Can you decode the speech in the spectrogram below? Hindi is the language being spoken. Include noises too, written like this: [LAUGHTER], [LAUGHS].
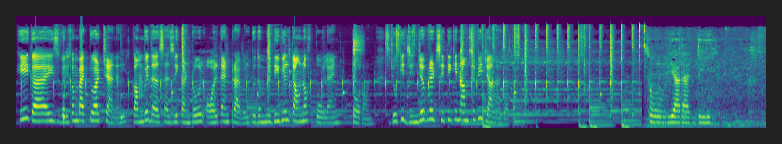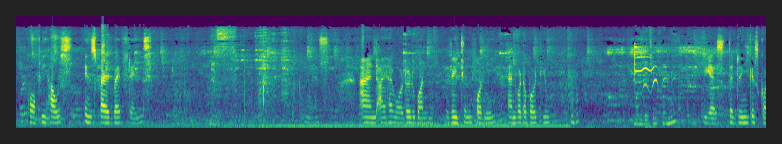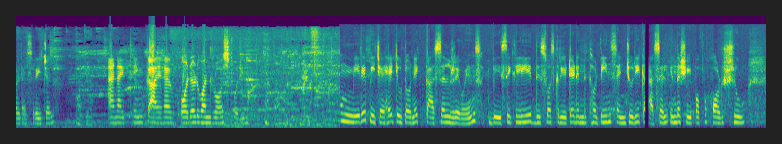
Hey guys, welcome back to our channel. Come with us as we control alt and travel to the medieval town of Poland, Toron, जो कि जिंजरब्रेड सिटी के नाम से भी जाना जाता है So we are at the coffee house inspired by friends. Yes. And I have ordered one Rachel for me. And what about you? [LAUGHS] One Rachel for me. Yes, the drink is called as Rachel. Okay. And I think I have ordered one rose for you. [LAUGHS] Nice. मेरे पीछे है Teutonic castle Ravens basically this was created in the thirteen century castle in the shape of horse shoe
